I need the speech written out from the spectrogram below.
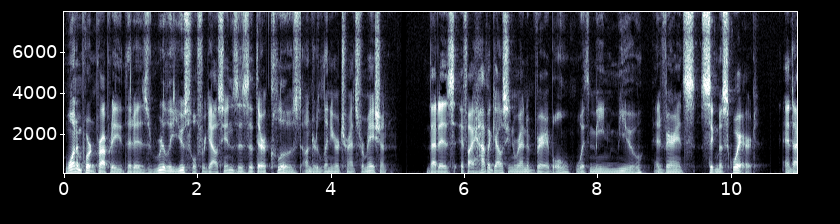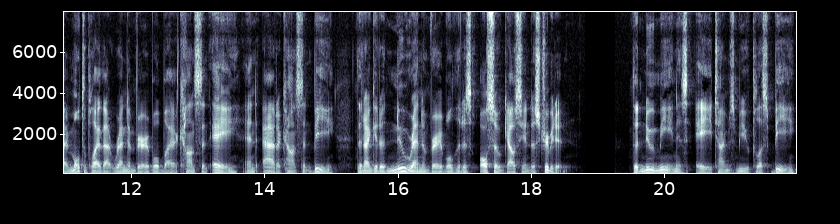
One important property that is really useful for Gaussians is that they're closed under linear transformation. That is, if I have a Gaussian random variable with mean mu and variance sigma squared, and I multiply that random variable by a constant a and add a constant b, then I get a new random variable that is also Gaussian distributed. The new mean is a times mu plus b,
